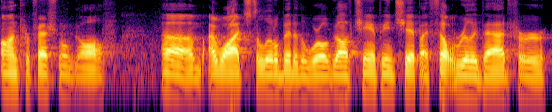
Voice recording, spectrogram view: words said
on professional golf. Um, I watched a little bit of the World Golf Championship. I felt really bad for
